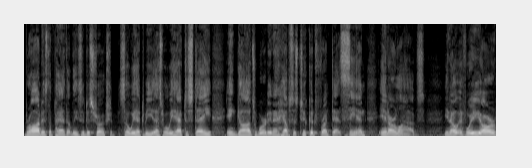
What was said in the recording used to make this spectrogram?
broad is the path that leads to destruction. So we have to be, that's why we have to stay in God's word. And it helps us to confront that sin in our lives. You know, if we are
